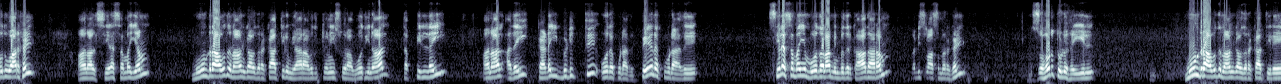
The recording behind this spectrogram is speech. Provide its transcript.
ஓதுவார்கள். ஆனால் சில சமயம் மூன்றாவது நான்காவது ரக்காத்திலும் யாராவது துணை சூறா ஓதினால் தப்பில்லை. ஆனால் அதை கடைபிடித்து ஓதக்கூடாது பேணக்கூடாது. சில சமயம் ஓதலாம் என்பதற்கு ஆதாரம் நபிசுலாசம் அவர்கள் ஜொஹர் தொழுகையில் மூன்றாவது நான்காவது ரக்காத்திலே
